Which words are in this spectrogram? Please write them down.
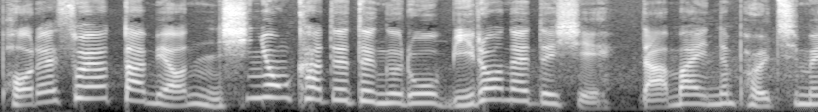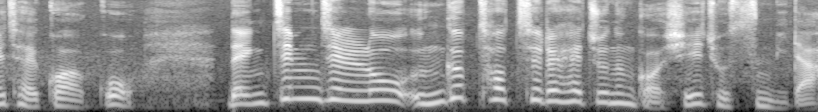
벌에 쏘였다면 신용카드 등으로 밀어내듯이 남아있는 벌침을 제거하고 냉찜질로 응급처치를 해주는 것이 좋습니다.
